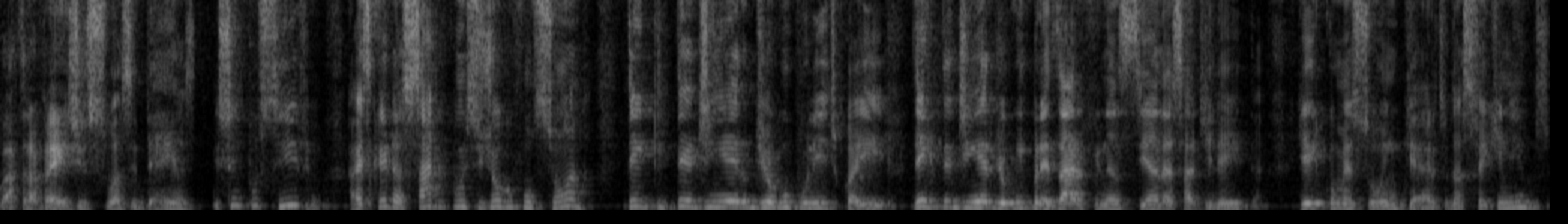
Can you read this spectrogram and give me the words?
através de suas ideias. Isso é impossível. A esquerda sabe como esse jogo funciona. Tem que ter dinheiro de algum político aí, tem que ter dinheiro de algum empresário financiando essa direita. E aí começou o inquérito das fake news.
